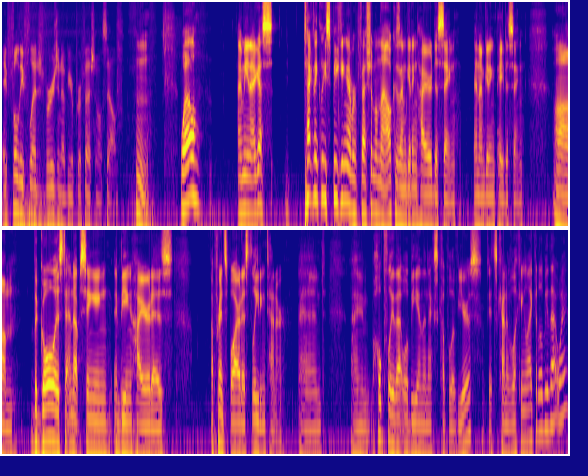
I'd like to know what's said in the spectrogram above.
a fully fledged version of your professional self? Well, I mean, I guess technically speaking, I'm professional now because I'm getting hired to sing and I'm getting paid to sing. Um, the goal is to end up singing and being hired as a principal artist, leading tenor, and I'm hopefully that will be in the next couple of years. It's kind of looking like it'll be that way.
